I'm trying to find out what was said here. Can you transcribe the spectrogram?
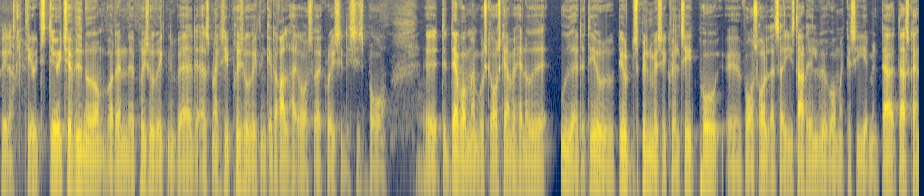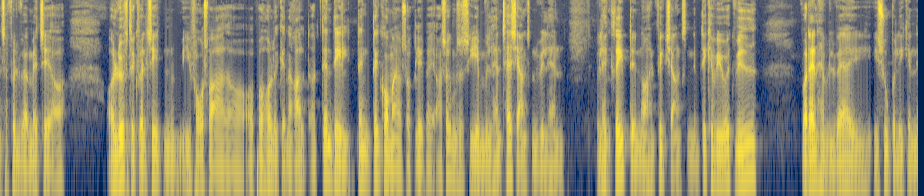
Peter? Det er, jo ikke, det er jo ikke til at vide noget om, hvordan øh, prisudviklingen er. Altså man kan sige, at prisudviklingen generelt har jo også været crazy de sidste par år. Øh, det, der, hvor man måske også gerne vil have noget ud af det, det er jo, det er jo den spilmæssige kvalitet på øh, vores hold, altså i start 11, hvor man kan sige, jamen der, der skal han selvfølgelig være med til at, at løfte kvaliteten i forsvaret og, og på holdet generelt. Og den del, den, den går man jo så glip af. Og så kan man så sige, jamen, vil han tage chancen? Vil han, vil han gribe det, når han fik chancen? Jamen, det kan vi jo ikke vide, hvordan han vil være i, i Superligaen.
